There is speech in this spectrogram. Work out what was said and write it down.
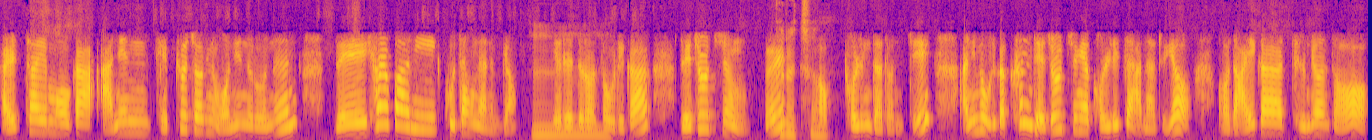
알츠하이머가 아닌 대표적인 원인으로는 뇌 혈관이 고장나는 병. 음. 예를 들어서 우리가 뇌졸중을 그렇죠. 어, 걸린다든지 아니면 우리가 큰 뇌졸중에 걸리지 않아도요. 어, 나이가 들면서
